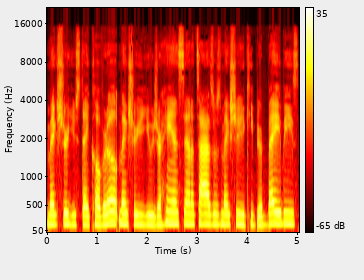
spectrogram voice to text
Make sure you stay covered up. Make sure you use your hand sanitizers. Make sure you keep your babies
